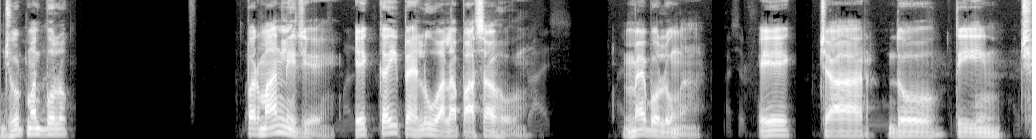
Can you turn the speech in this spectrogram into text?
झूठ मत बोलो। पर मान लीजिए एक कई पहलू वाला पासा हो। मैं बोलूँगा एक चार दो तीन छ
